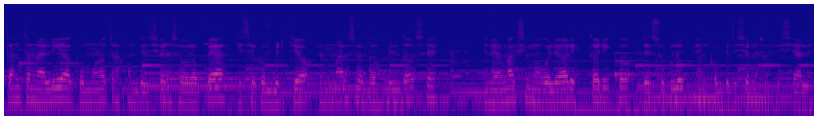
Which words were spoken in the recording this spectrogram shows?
tanto en la liga como en otras competiciones europeas y se convirtió en marzo de 2012 en el máximo goleador histórico de su club en competiciones oficiales.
